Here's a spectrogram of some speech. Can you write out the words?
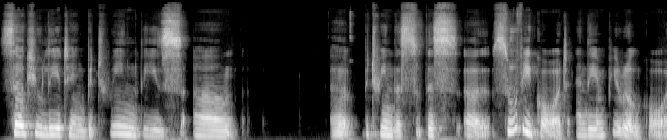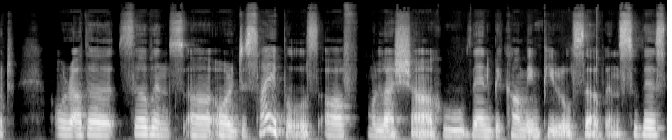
circulating between these um, uh, between this, this uh, Sufi court and the imperial court, or other servants uh, or disciples of Mullah Shah who then become imperial servants. So there's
